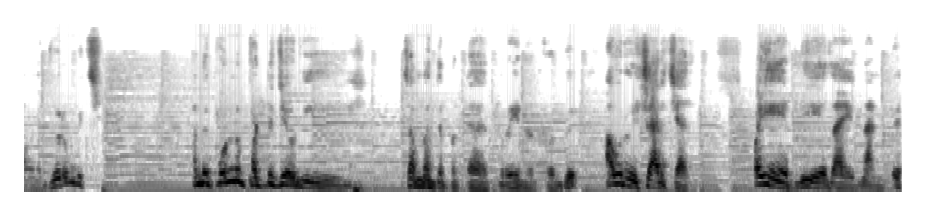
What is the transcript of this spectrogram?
அவனை விரும்பிச்சு. அந்த பொண்ணு பட்டுச்செவலி சம்பந்தப்பட்ட துறையினருக்கு வந்து அவர் விசாரித்தார் பையன் எப்படி ஏதா என்னான்ட்டு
